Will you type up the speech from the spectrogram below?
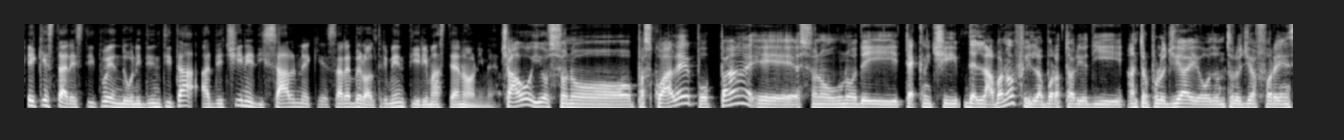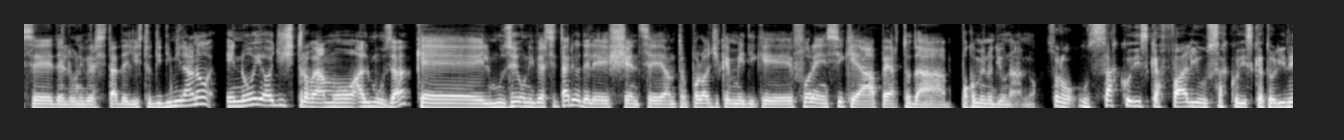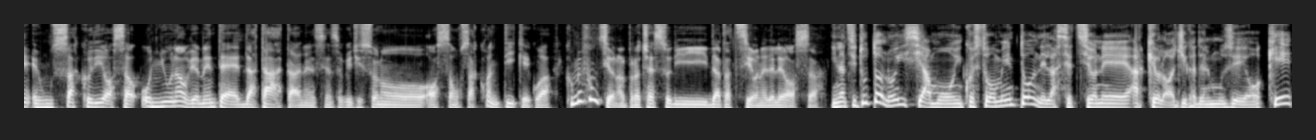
e che sta restituendo un'identità a decine di salme che sarebbero altrimenti rimaste anonime. Ciao, io sono Pasquale Poppa e sono uno dei tecnici del Labanov, il laboratorio di antropologia e odontologia forense dell'Università degli Studi di Milano e noi oggi ci troviamo al MUSA, che è il Museo Universitario delle Scienze Antropologiche, Mediche e Forensi che ha aperto da poco meno di un anno. Sono un sacco di scaffali, un sacco di scatoline e un sacco di ossa. Ognuna ovviamente è datata, nel senso che ci sono ossa un sacco antiche qua. Come funziona il processo di datazione delle ossa? Innanzitutto noi siamo in questo momento nella sezione archeologica del museo che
